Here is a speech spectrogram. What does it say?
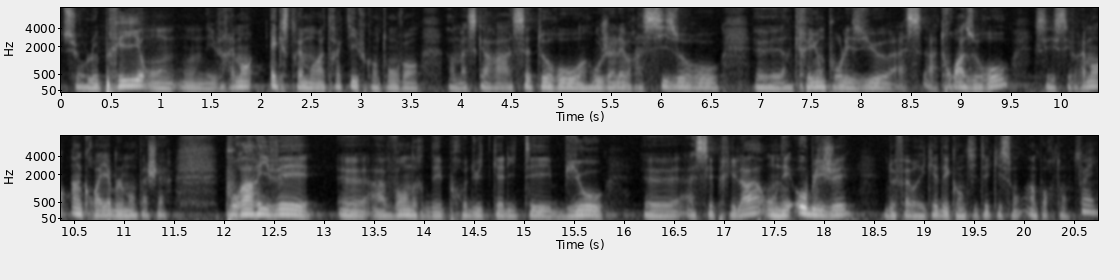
sur le prix, on, est vraiment extrêmement attractif. Quand on vend un mascara à 7 euros, un rouge à lèvres à 6 euros, euh, un crayon pour les yeux à, 3 euros, c'est vraiment incroyablement pas cher. Pour arriver euh, à vendre des produits de qualité bio euh, à ces prix-là, on est obligé de fabriquer des quantités qui sont importantes. Oui.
